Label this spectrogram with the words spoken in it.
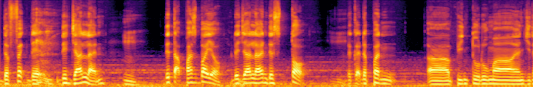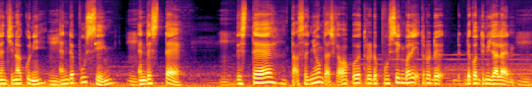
The fact that Dia jalan hmm. Dia tak pass by tau. Dia jalan Dia stop Dekat depan uh, Pintu rumah Yang jiran Cina aku ni And dia pusing And dia stare. Dia stare Tak senyum Tak cakap apa-apa Terus dia pusing balik Terus dia Dia continue jalan. Hmm.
